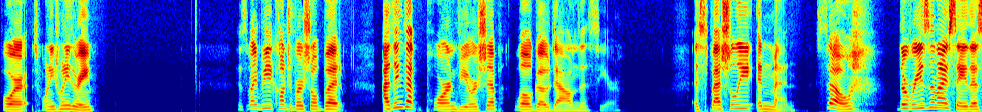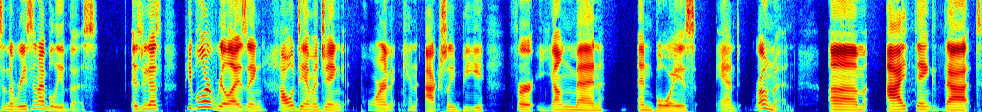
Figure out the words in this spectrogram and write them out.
for 2023 this might be controversial, but I think that porn viewership will go down this year, especially in men. So, the reason I say this and the reason I believe this is because people are realizing how damaging porn can actually be for young men and boys and grown men. Um, I think that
